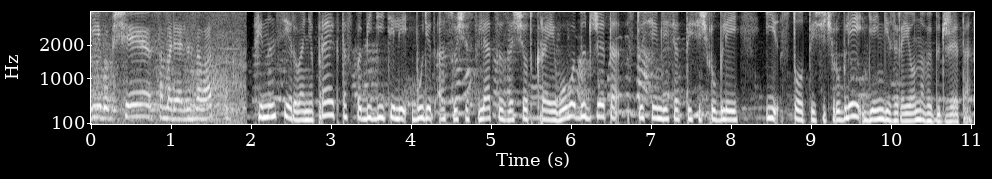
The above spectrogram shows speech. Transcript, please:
и вообще самореализоваться. Финансирование проектов победителей будет осуществляться за счет краевого бюджета 170 тысяч рублей и 100 тысяч рублей – деньги из районного бюджета.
